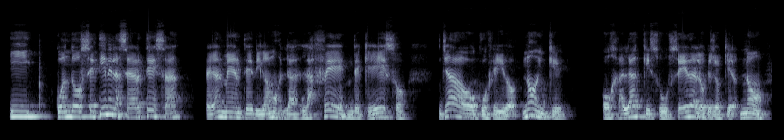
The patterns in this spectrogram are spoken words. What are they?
Y cuando se tiene la certeza, realmente, digamos, la, la fe de que eso ya ha ocurrido, no en que ojalá que suceda lo que yo quiero, no,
